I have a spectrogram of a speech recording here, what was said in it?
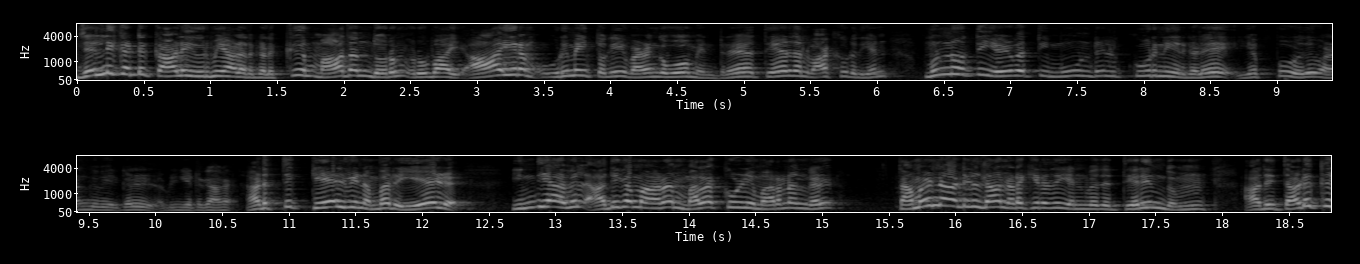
ஜல்லிக்கட்டு காளை உரிமையாளர்களுக்கு மாதந்தோறும் ரூபாய் ஆயிரம் உரிமை தொகை வழங்குவோம் என்று தேர்தல் வாக்குறுதி எண் முன்னூத்தி எழுபத்தி மூன்றில் கூறினீர்களே எப்பொழுது வழங்குவீர்கள் அப்படின்னு கேட்டிருக்காங்க. அடுத்து கேள்வி நம்பர் ஏழு. இந்தியாவில் அதிகமான மலக்குழி மரணங்கள் தமிழ்நாட்டில் தான் நடக்கிறது என்பது தெரிந்தும் அதை தடுக்க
